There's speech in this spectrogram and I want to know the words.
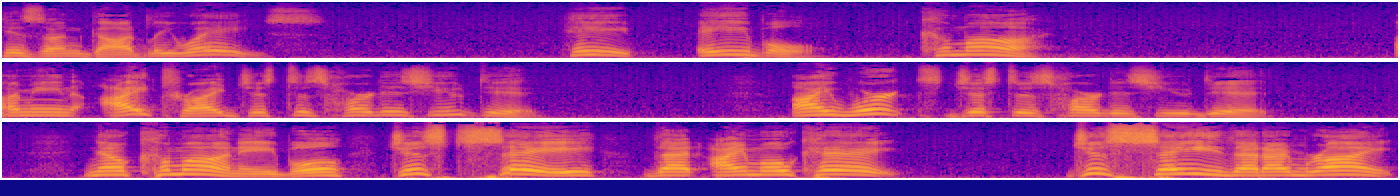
his ungodly ways. Hey, Abel, come on. I mean, I tried just as hard as you did. I worked just as hard as you did. Now, come on, Abel. Just say that I'm okay. Just say that I'm right.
